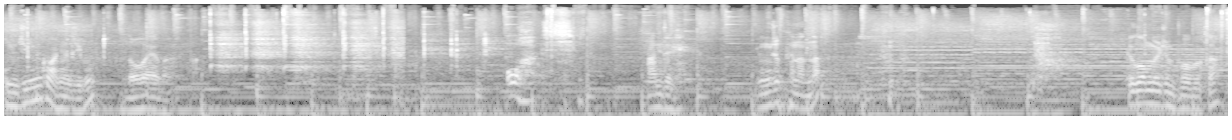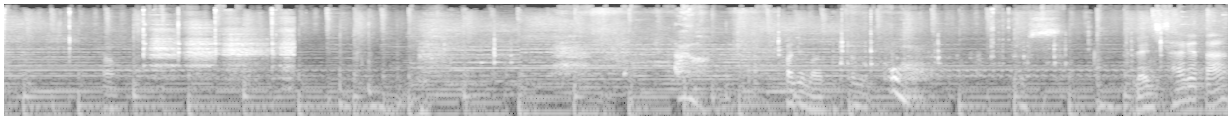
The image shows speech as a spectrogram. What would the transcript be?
움직인 거 아니야 지금? 너가 해봐. 오와 씨. 안 돼. 용접해놨나? 뜨거운 물 좀 부어볼까? 하지 말고 렌즈 사야겠다.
